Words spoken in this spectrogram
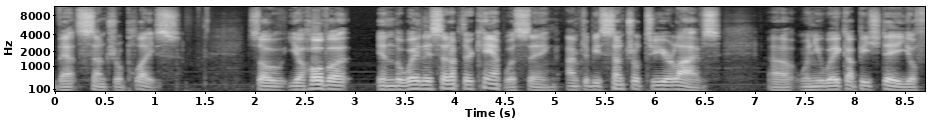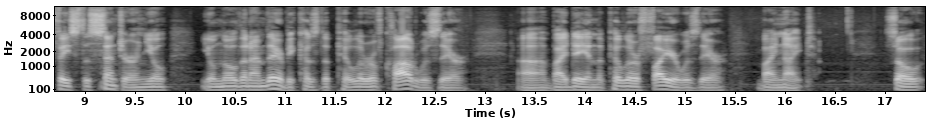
that central place. So Jehovah, in the way they set up their camp, was saying, I'm to be central to your lives. Uh, when you wake up each day, you'll face the center and you'll you'll know that I'm there because the pillar of cloud was there uh, by day and the pillar of fire was there by night. So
